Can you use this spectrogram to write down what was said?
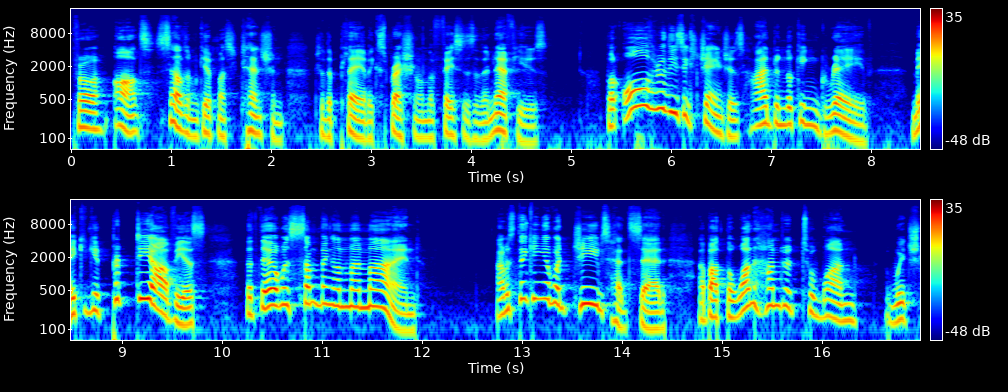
for aunts seldom give much attention to the play of expression on the faces of their nephews. But all through these exchanges I had been looking grave, making it pretty obvious that there was something on my mind. I was thinking of what Jeeves had said about the one hundred to one which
